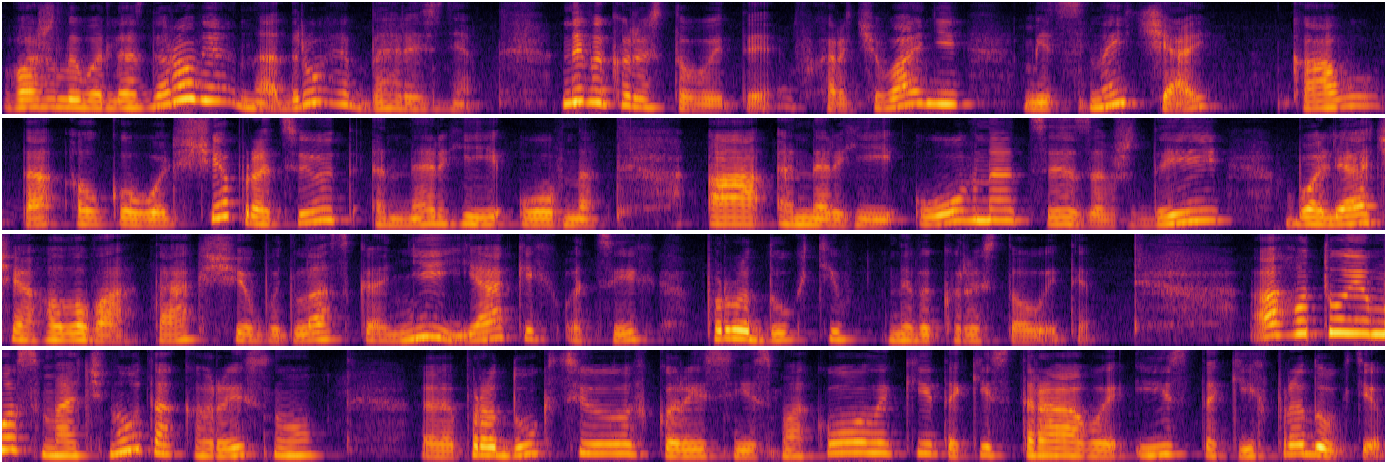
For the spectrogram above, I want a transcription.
Важливо для здоров'я на 2 березня. Не використовуйте в харчуванні міцний чай, каву та алкоголь. Ще працюють енергії овна. А енергії овна це завжди боляча голова. Так що, будь ласка, ніяких оцих продуктів не використовуйте а готуємо смачну та корисну е, продукцію, корисні смаколики, такі страви із таких продуктів.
